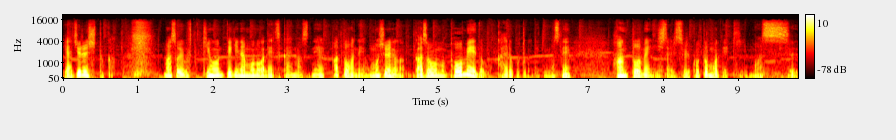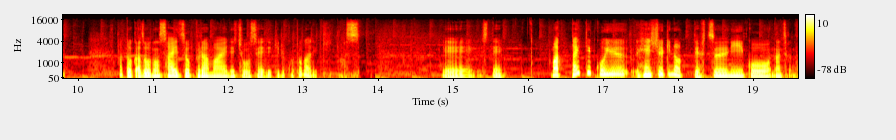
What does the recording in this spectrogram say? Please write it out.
矢印とか、まあ、そういう基本的なものが、ね、使えますね。あとはね、面白いのが画像の透明度を変えることができますね。半透明にしたりすることもできます。あと画像のサイズをプラマイで調整できることができます。えー、ですね。まあ、大抵こういう編集機能って普通にこう、なんですかね、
